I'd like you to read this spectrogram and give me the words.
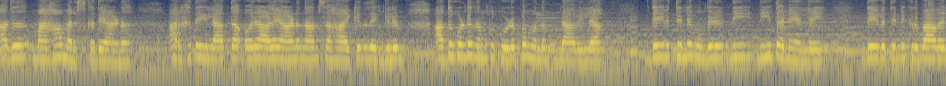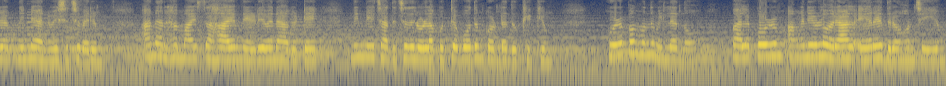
അത് മഹാമനസ്കതയാണ്. അർഹതയില്ലാത്ത ഒരാളെയാണ് നാം സഹായിക്കുന്നതെങ്കിലും അതുകൊണ്ട് നമുക്ക് കുഴപ്പമൊന്നും ഉണ്ടാവില്ല. ദൈവത്തിന്റെ മുമ്പിൽ നീ നീ തന്നെയല്ലേ? ദൈവത്തിന്റെ കൃപാവരം നിന്നെ അന്വേഷിച്ചു വരും. അനർഹമായി സഹായം നേടിയവനാകട്ടെ നിന്നെ ചതിച്ചതിലുള്ള കുറ്റബോധം കൊണ്ട് ദുഃഖിക്കും. കുഴപ്പമൊന്നുമില്ലെന്നോ? പലപ്പോഴും അങ്ങനെയുള്ള ഒരാൾ ഏറെ ദ്രോഹം ചെയ്യും.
